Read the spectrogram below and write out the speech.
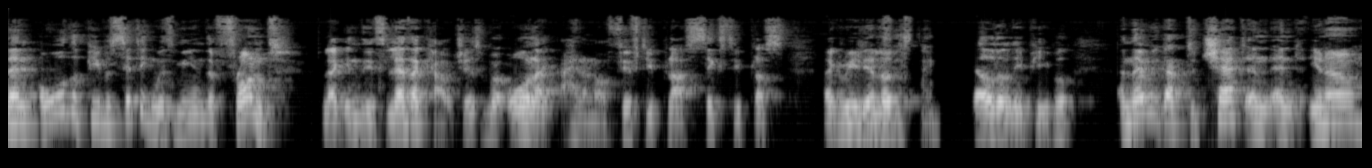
then all the people sitting with me in the front like in these leather couches were all like i don't know 50 plus 60 plus like really a lot of elderly people. And then we got to chat and and you know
